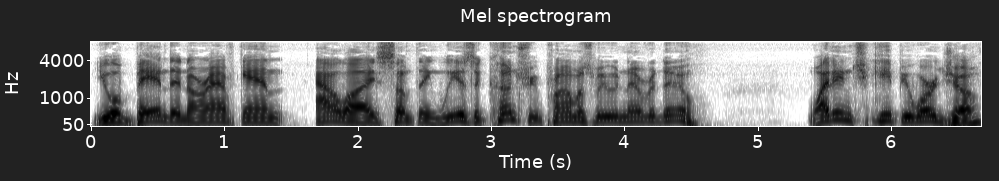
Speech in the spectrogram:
You abandoned our Afghan allies, something we as a country promised we would never do. Why didn't you keep your word, Joe?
